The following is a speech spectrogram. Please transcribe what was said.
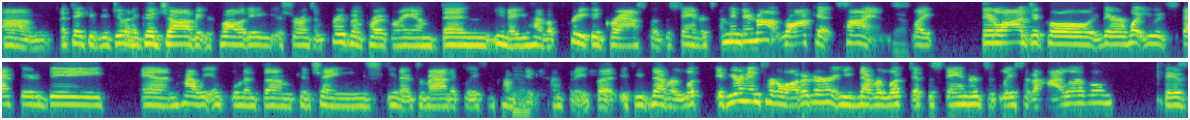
um, I think if you're doing a good job at your quality assurance improvement program, then you know you have a pretty good grasp of the standards. I mean, they're not rocket science; yeah. like they're logical. They're what you expect there to be, and how we implement them can change, you know, dramatically from company yeah. to company. But if you've never looked, if you're an internal auditor and you've never looked at the standards, at least at a high level, there's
